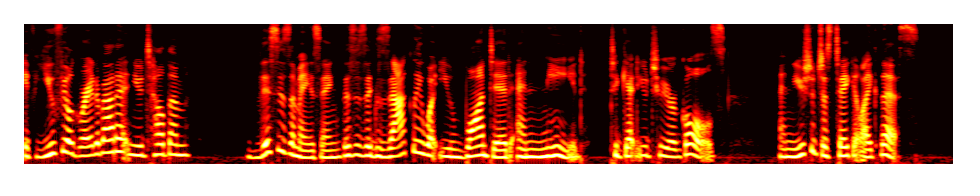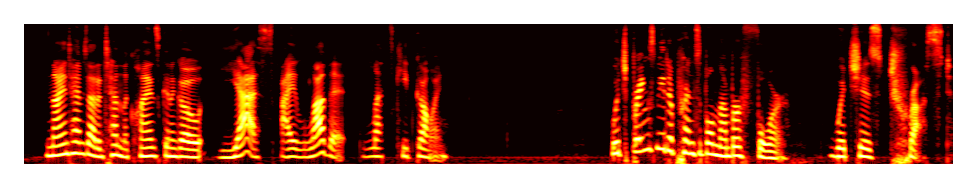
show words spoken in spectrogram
if you feel great about it and you tell them, this is amazing, this is exactly what you wanted and need to get you to your goals, and you should just take it like this nine times out of 10, the client's going to go, Yes, I love it. Let's keep going. Which brings me to principle number four, which is trust.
